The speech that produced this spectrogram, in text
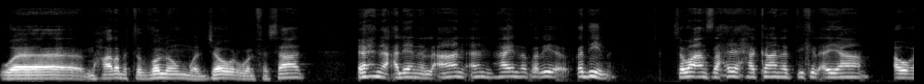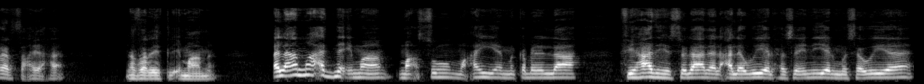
ومحاربة الظلم والجور والفساد. إحنا علينا الآن أن هاي نظريه قديمة. سواء صحيحة كانت تلك الأيام أو غير صحيحة نظرية الإمامة. الآن ما عندنا إمام معصوم معين من قبل الله في هذه السلالة العلوية الحسينية المسوية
